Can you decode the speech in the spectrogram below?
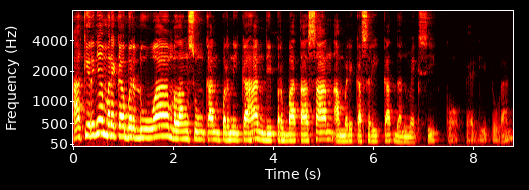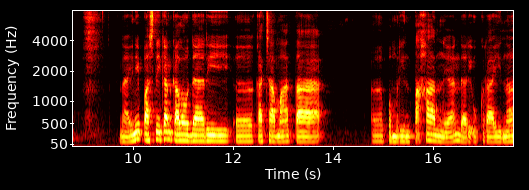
Akhirnya mereka berdua melangsungkan pernikahan di perbatasan Amerika Serikat dan Meksiko kayak gitu kan. Nah, ini pasti kan kalau dari eh, kacamata eh, pemerintahan ya dari Ukraina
